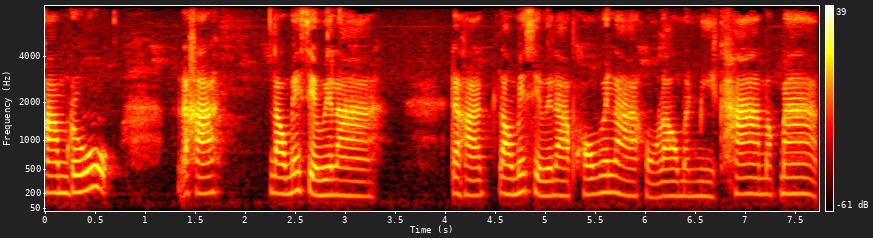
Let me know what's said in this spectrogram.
ความรู้นะคะ เราไม่เสียเวลา นะคะ เราไม่เสียเวลาเพราะเวลาของเรามันมีค่ามาก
